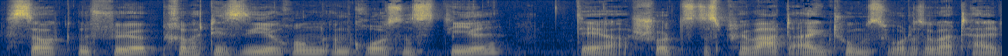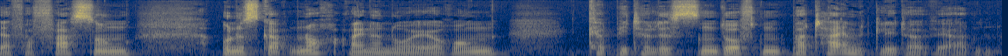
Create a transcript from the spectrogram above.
sorgten für Privatisierung im großen Stil. Der Schutz des Privateigentums wurde sogar Teil der Verfassung und es gab noch eine Neuerung. Kapitalisten durften Parteimitglieder werden.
